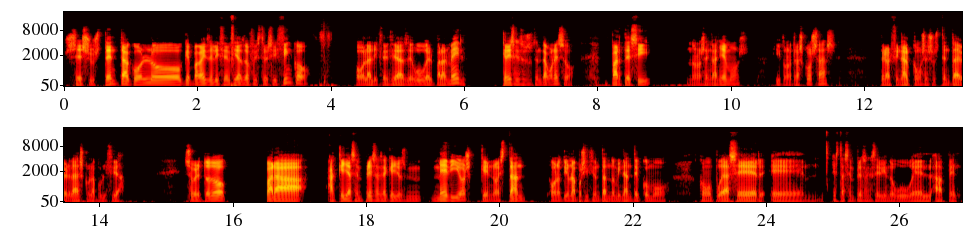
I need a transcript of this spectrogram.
¿Se sustenta con lo que pagáis de licencias de Office 365? ¿O las licencias de Google para el mail? ¿Creéis que se sustenta con eso? Parte sí, no nos engañemos, y con otras cosas, pero al final como se sustenta de verdad es con la publicidad sobre todo para aquellas empresas y aquellos medios que no están o no tienen una posición tan dominante como, como pueda ser eh, estas empresas que estoy viendo Google, Apple.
